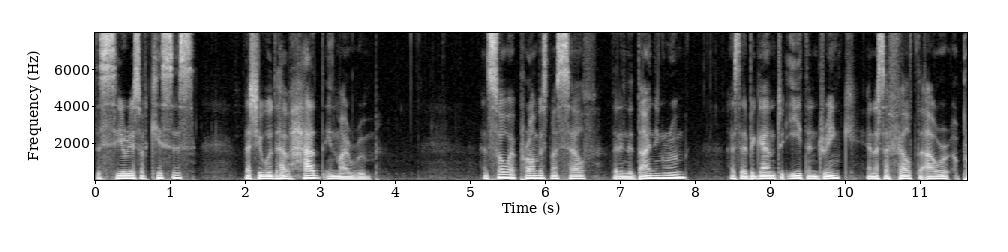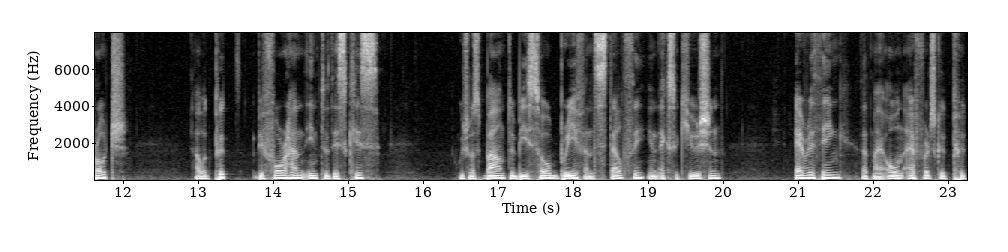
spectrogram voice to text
the series of kisses that she would have had in my room. And so I promised myself that in the dining room, as they began to eat and drink, and as I felt the hour approach, I would put beforehand into this kiss which was bound to be so brief and stealthy in execution, everything that my own efforts could put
